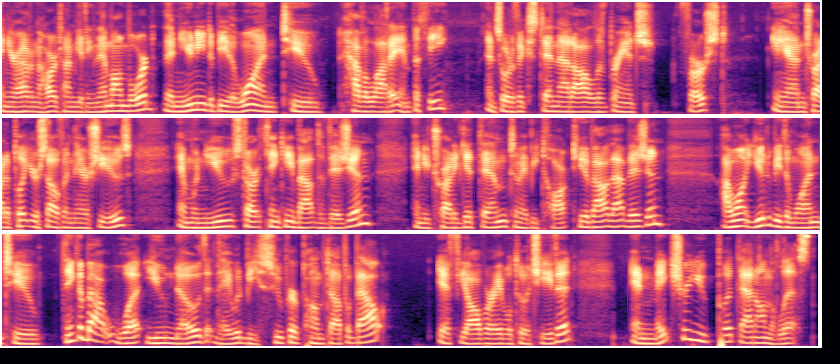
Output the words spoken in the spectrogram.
and you're having a hard time getting them on board then you need to be the one to have a lot of empathy and sort of extend that olive branch first and try to put yourself in their shoes. And when you start thinking about the vision and you try to get them to maybe talk to you about that vision, I want you to be the one to think about what you know that they would be super pumped up about if y'all were able to achieve it and make sure you put that on the list.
